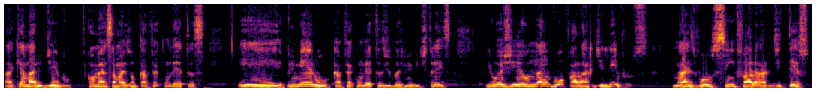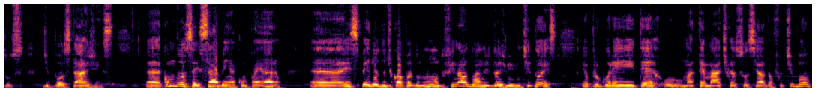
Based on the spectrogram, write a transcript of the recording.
aqui é Mário Divo. Começa mais um Café com Letras. E primeiro Café com Letras de 2023 e hoje eu não vou falar de livros, mas vou sim falar de textos, de postagens. É, como vocês sabem, acompanharam, é, esse período de Copa do Mundo, final do ano de 2022, eu procurei ter uma temática associada ao futebol,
